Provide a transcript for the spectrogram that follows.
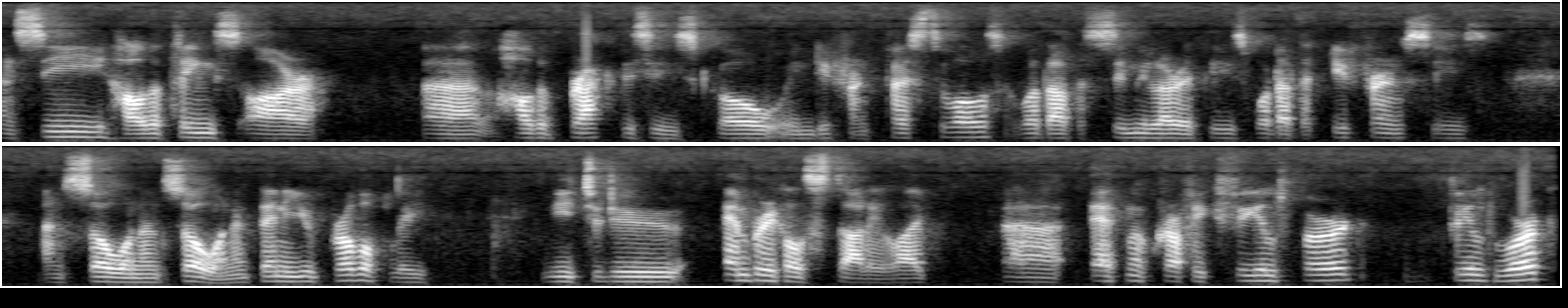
and see how the things are, uh, how the practices go in different festivals, what are the similarities, what are the differences, and so on and so on. And then you probably need to do empirical study like uh, ethnographic field field work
